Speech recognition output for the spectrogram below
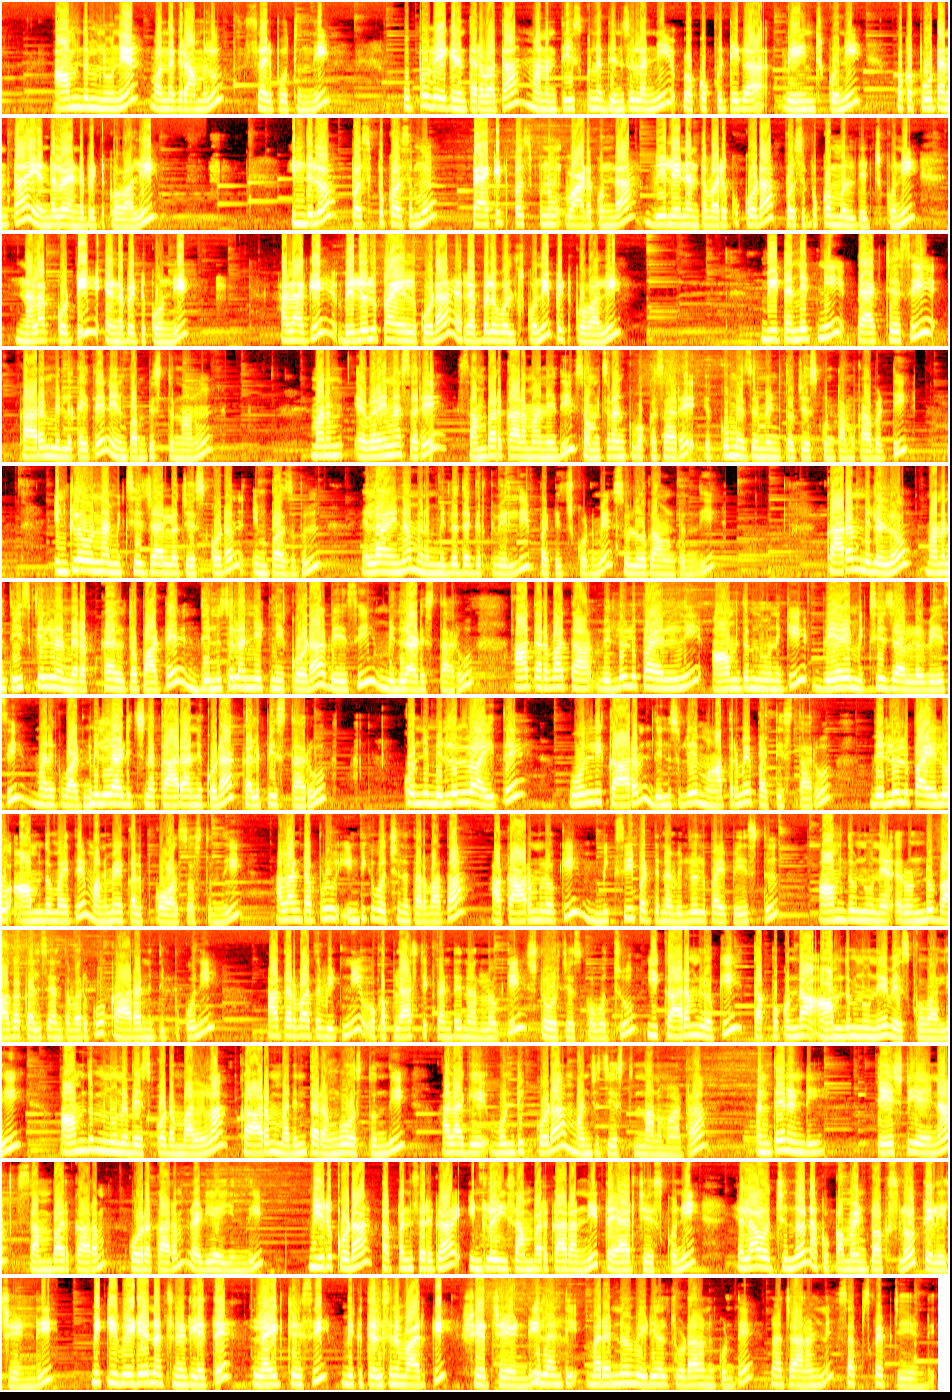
ఆముదం నూనె వంద గ్రాములు సరిపోతుంది. ఉప్పు వేగిన తర్వాత మనం తీసుకున్న దినుసులన్నీ ఒక్కొక్కటిగా వేయించుకొని ఒక పూటంతా ఎండలో ఎండబెట్టుకోవాలి. ఇందులో పసుపు కోసము ప్యాకెట్ పసుపును వాడకుండా వీలైనంత వరకు కూడా పసుపు కొమ్ములు తెచ్చుకొని నలగొట్టి ఎండబెట్టుకోండి. అలాగే వెల్లుల్లిపాయలు కూడా రెబ్బలు ఒలుచుకొని పెట్టుకోవాలి. వీటన్నిటిని ప్యాక్ చేసి కారం మిల్లుకైతే నేను పంపిస్తున్నాను. మనం ఎవరైనా సరే సంబార్ కారం అనేది సంవత్సరానికి ఒక్కసారే ఎక్కువ మెజర్మెంట్తో చేసుకుంటాం కాబట్టి ఇంట్లో ఉన్న మిక్సీ జార్లో చేసుకోవడం ఇంపాసిబుల్. ఎలా అయినా మనం మిల్లు దగ్గరికి వెళ్ళి పట్టించుకోవడమే సులువుగా ఉంటుంది. కారం మిల్లులో మనం తీసుకెళ్ళిన మిరపకాయలతో పాటే దినుసులన్నిటినీ కూడా వేసి మిల్లాడిస్తారు. ఆ తర్వాత వెల్లుల్లిపాయలని ఆముదం నూనెకి వేరే మిక్సీ జార్లో వేసి మనకి వాటిని మిల్లాడిచ్చిన కారాన్ని కూడా కలిపిస్తారు. కొన్ని మిల్లుల్లో అయితే ఓన్లీ కారం దినుసులే మాత్రమే పట్టిస్తారు. వెల్లుల్లిపాయలు ఆముదం అయితే మనమే కలుపుకోవాల్సి వస్తుంది. అలాంటప్పుడు ఇంటికి వచ్చిన తర్వాత ఆ కారంలోకి మిక్సీ పట్టిన వెల్లుల్లిపాయ పేస్ట్ ఆముదం నూనె రెండు బాగా కలిసేంత వరకు కారాన్ని తిప్పుకొని ఆ తర్వాత వీటిని ఒక ప్లాస్టిక్ కంటైనర్లోకి స్టోర్ చేసుకోవచ్చు. ఈ కారంలోకి తప్పకుండా ఆముదం నూనె వేసుకోవాలి. ఆముదం నూనె వేసుకోవడం వలన కారం మరింత రంగు వస్తుంది. అలాగే ఒంటికి కూడా మంచి చేస్తుంది అనమాట అంతేనండి. టేస్టీ అయిన సాంబార్ కారం కూరకారం రెడీ అయ్యింది. మీరు కూడా తప్పనిసరిగా ఇంట్లో ఈ సాంబార్ కారాన్ని తయారు చేసుకుని ఎలా వచ్చిందో నాకు కమెంట్ బాక్స్లో తెలియచేయండి. మీకు ఈ వీడియో నచ్చినట్లయితే లైక్ చేసి మీకు తెలిసిన వారికి షేర్ చేయండి. ఇలాంటి మరెన్నో వీడియోలు చూడాలనుకుంటే నా ఛానల్ని సబ్స్క్రైబ్ చేయండి.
